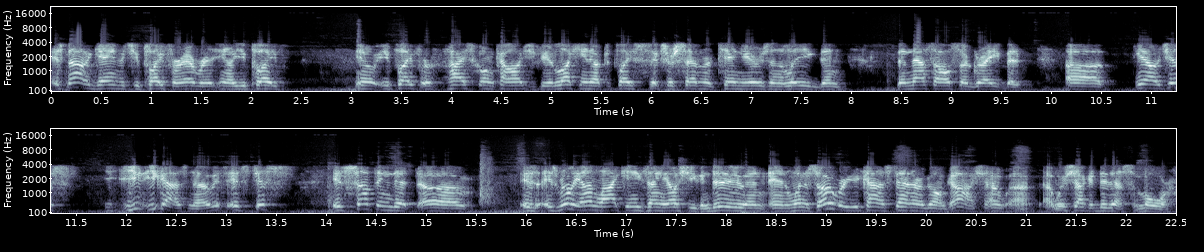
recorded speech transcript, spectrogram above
it's not a game that you play forever. You know you play you know, you play for high school and college. If you're lucky enough to play six or seven or ten years in the league, then then that's also great. But uh, you know, just you, you guys know it's it's just it's something that uh, is is really unlike anything else you can do. And and when it's over, you kind of stand there going, "Gosh, I, I, I wish I could do that some more."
